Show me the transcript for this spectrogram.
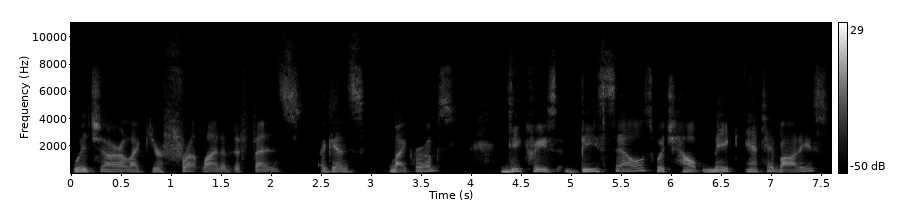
which are like your front line of defense against microbes, decrease B cells, which help make antibodies,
